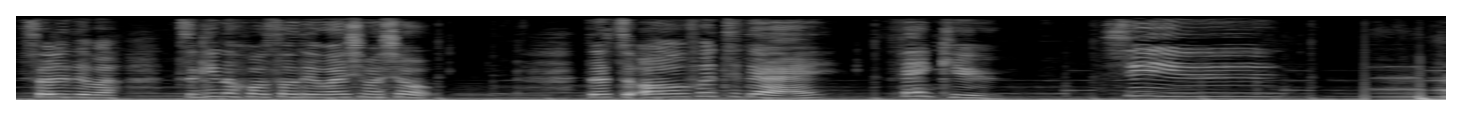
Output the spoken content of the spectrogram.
それでは次の放送でお会いしましょう。That's all for today. Thank you. See you!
